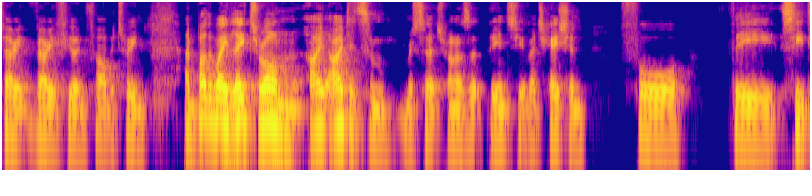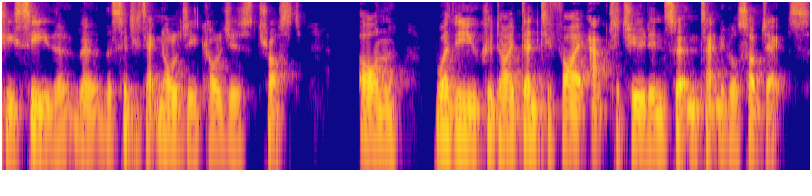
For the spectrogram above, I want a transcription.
very very few and far between. And by the way, later on, I, I did some research when I was at the Institute of Education for the CTC, the, the, the City Technology Colleges Trust, on whether you could identify aptitude in certain technical subjects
